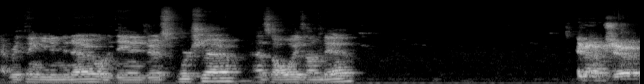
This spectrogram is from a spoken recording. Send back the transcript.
Everything you need to know on the Dan and Joe Sports Show. As always, I'm Dan. And I'm Joe.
